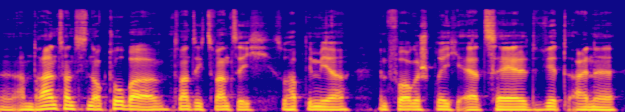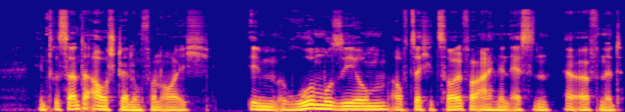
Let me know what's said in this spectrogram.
Äh, am 23. Oktober 2020, so habt ihr mir im Vorgespräch erzählt, wird eine interessante Ausstellung von euch im Ruhrmuseum auf Zeche Zollverein in Essen eröffnet.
